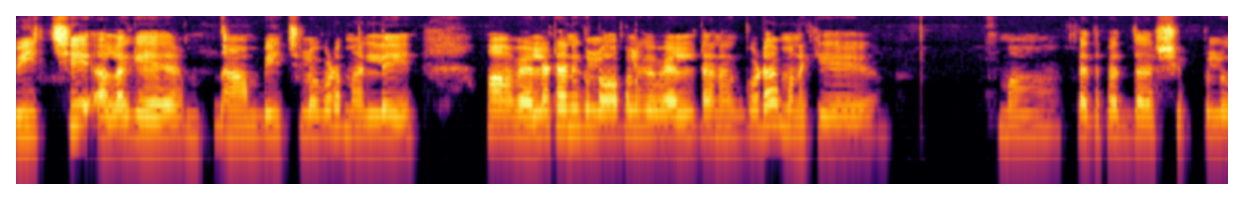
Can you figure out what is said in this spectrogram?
బీచ్ అలాగే ఆ బీచ్లో కూడా మళ్ళీ వెళ్ళటానికి లోపలికి వెళ్ళటానికి కూడా మనకి మా పెద్ద పెద్ద షిప్పులు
